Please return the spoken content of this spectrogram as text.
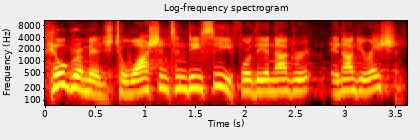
pilgrimage to Washington, D.C. for the inauguration.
